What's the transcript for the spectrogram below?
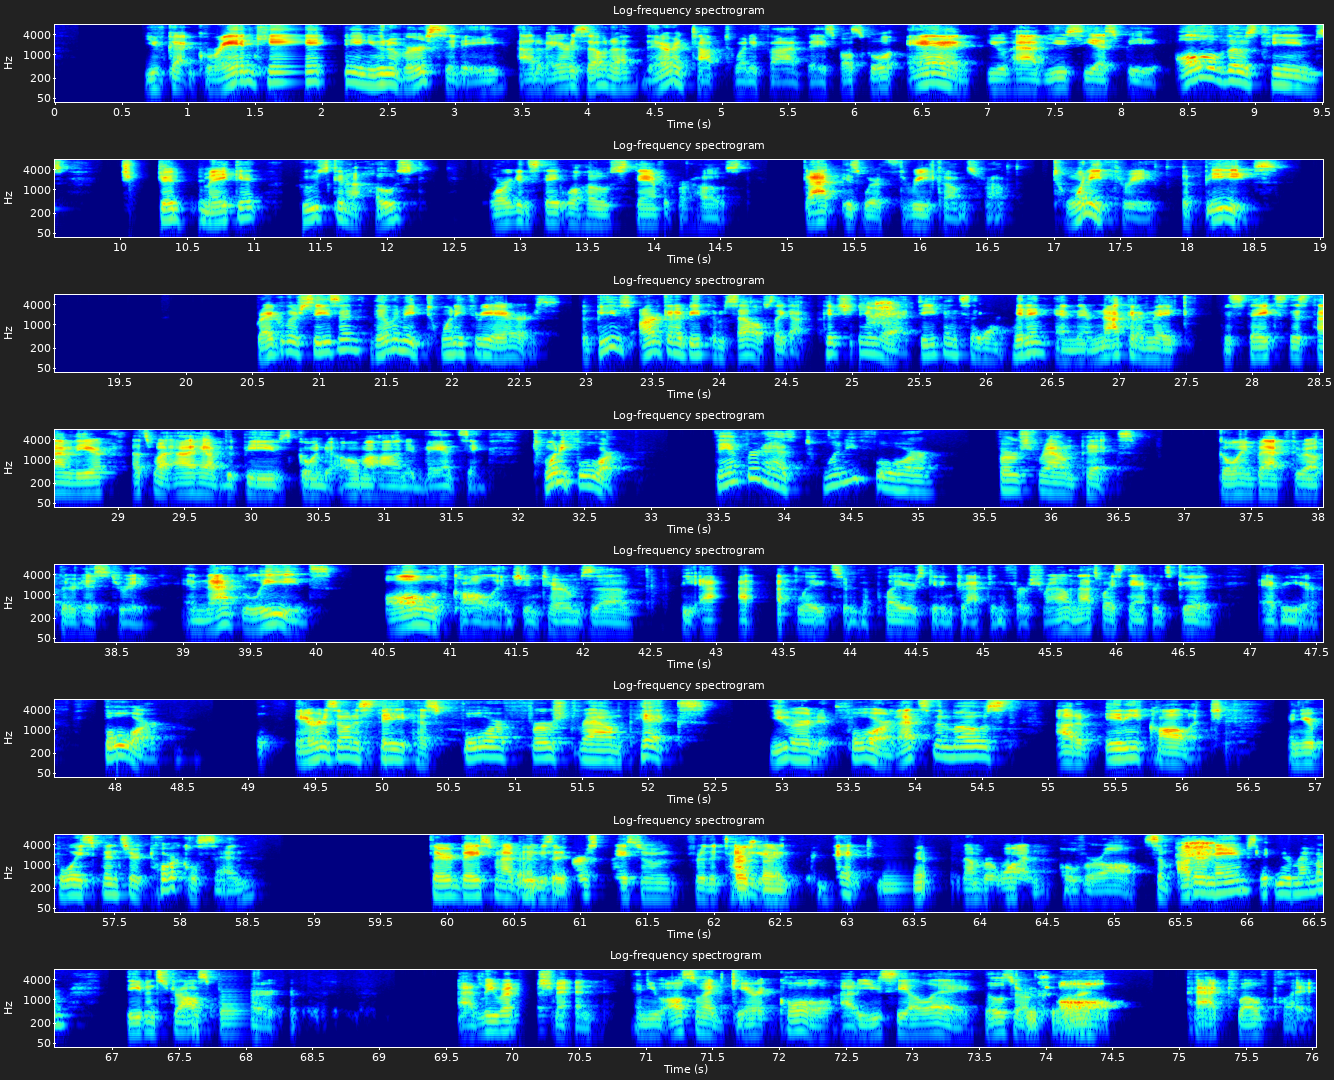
You've got Grand Canyon University out of Arizona. They're a top 25 baseball school. And you have UCSB. All of those teams should make it. Who's going to host? Oregon State will host, Stanford will host. That is where three comes from. 23, the Beavs. Regular season, they only made 23 errors. The Beavs aren't going to beat themselves. They got pitching, they got defense, they got hitting, and they're not going to make mistakes this time of the year. That's why I have the Beavs going to Omaha and advancing. 24. Stanford has 24 first round picks going back throughout their history. And that leads all of college in terms of the athletes or the players getting drafted in the first round. And that's why Stanford's good every year. Four. Arizona State has four first round picks. You heard it four. That's the most out of any college. And your boy Spencer Torkelson, third baseman, I believe he's the first baseman for the Tigers, picked Yep. number one overall. Some other names, if you remember, Stephen Strasburg, Adley Rutschman, and you also had Gerrit Cole out of UCLA. Those are UCLA. all Pac-12 players.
